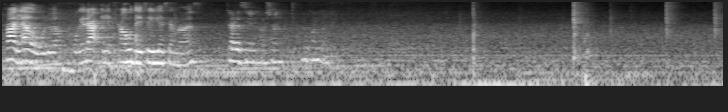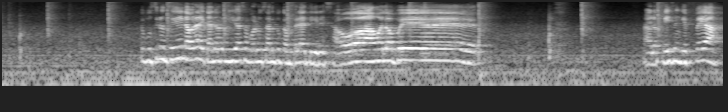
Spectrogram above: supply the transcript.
Estaba al lado, boludo. Porque era el scout de esa iglesia, ¿entendés? Claro, sí, allá en Luján también. Me pusieron, se viene la hora de calor y vas a poder usar tu campera de tigresa. ¡Vamos, López! A los que dicen que es fea.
